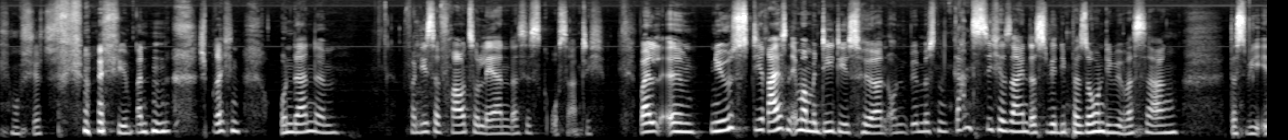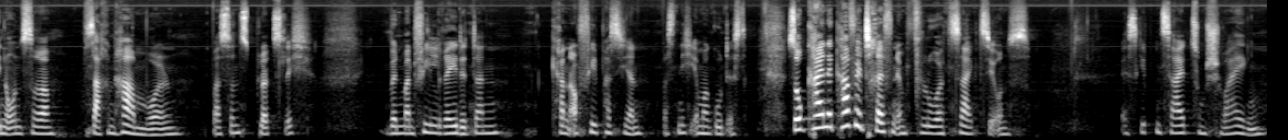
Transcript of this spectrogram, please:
Ich muss jetzt mit jemandem sprechen. Und dann ähm, von dieser Frau zu lernen, das ist großartig. Weil ähm, News, die reisen immer mit die, die es hören. Und wir müssen ganz sicher sein, dass wir die Person, die wir was sagen, dass wir in unsere Sachen haben wollen. Was sonst plötzlich, wenn man viel redet, dann kann auch viel passieren, was nicht immer gut ist. So, keine Kaffeetreffen im Flur, zeigt sie uns. Es gibt eine Zeit zum Schweigen.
